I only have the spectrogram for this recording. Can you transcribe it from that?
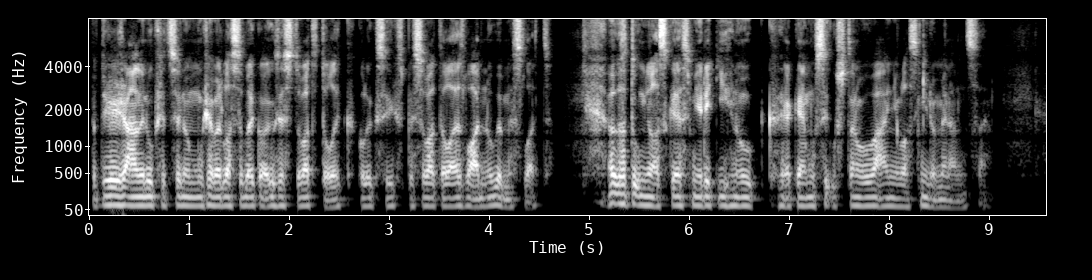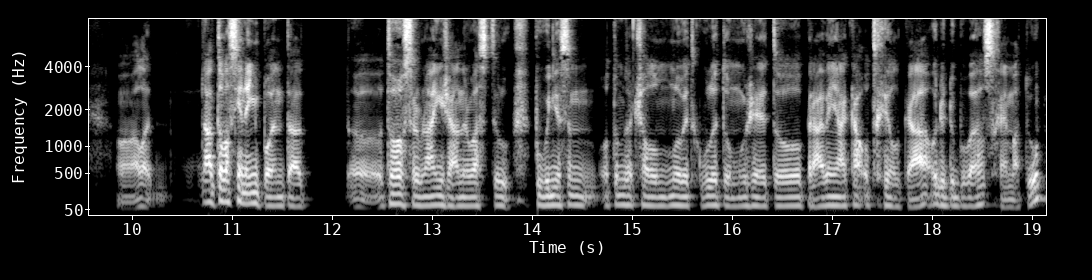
protože žánrů přece jenom může vedle sebe koexistovat tolik, kolik si jich spisovatelé zvládnou vymyslet. Za to umělecké směry tíhnou k jakému si ustanovování vlastní dominance. Ale a to vlastně není poenta toho srovnání žánru a stylu. Původně jsem o tom začal mluvit kvůli tomu, že je to právě nějaká odchylka od dobového schématu,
